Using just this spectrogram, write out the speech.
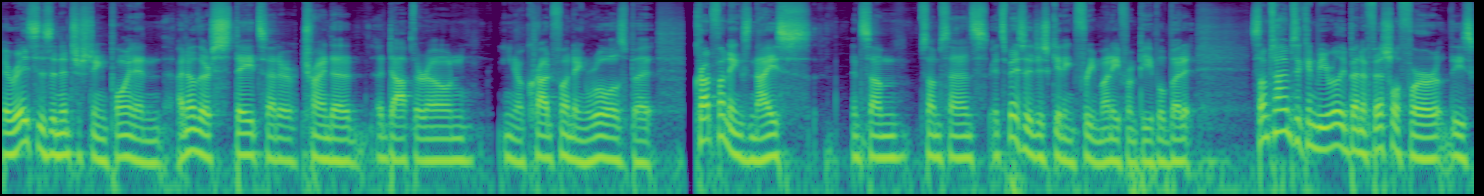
It raises an interesting point, and I know there's states that are trying to adopt their own, you know, crowdfunding rules, but crowdfunding's nice in some some sense. It's basically just getting free money from people, but it sometimes it can be really beneficial for these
